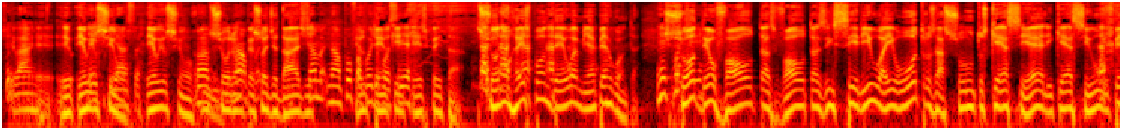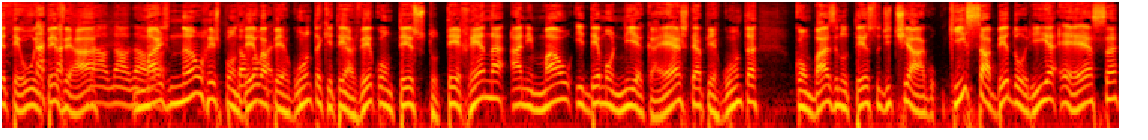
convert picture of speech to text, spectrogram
sei lá. É, eu, eu e o senhor. Eu e o senhor. Ah, o senhor é uma pessoa de idade. Chama, não, por favor, eu tenho que respeitar. O senhor não respondeu a minha pergunta. Respondi. O senhor deu voltas, voltas, inseriu aí outros assuntos, QSL, QSU, IPTU, IPVA. Não, não, não. Mas não, não respondeu então, a pergunta que tem a ver com o texto terrena, animal e demoníaca. Esta é a pergunta com base no texto de Tiago. Que sabedoria é essa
